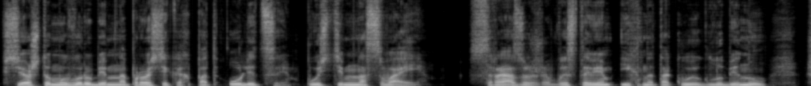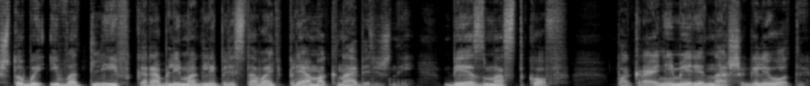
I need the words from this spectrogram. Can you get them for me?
Все, что мы вырубим на просеках под улицы, пустим на сваи. Сразу же выставим их на такую глубину, чтобы и в отлив корабли могли приставать прямо к набережной, без мостков, по крайней мере, наши галеоты.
